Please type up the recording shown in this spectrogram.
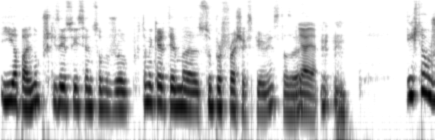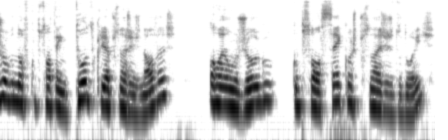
E opá, eu não pesquisei o suficiente sobre o jogo porque também quero ter uma super fresh experience, estás a ver? Yeah, yeah. Isto é um jogo novo que o pessoal tem todo criar personagens novas? Ou é um jogo que o pessoal segue com os personagens do 2?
